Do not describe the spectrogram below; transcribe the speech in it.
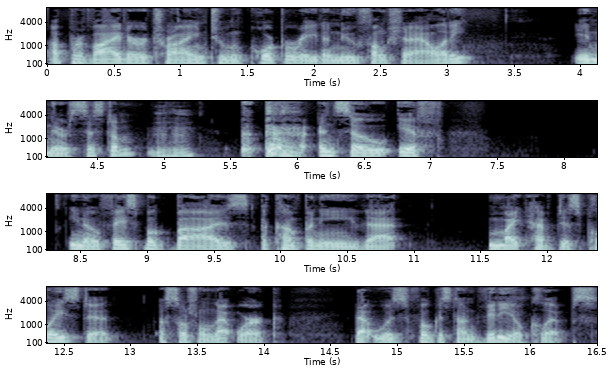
a provider trying to incorporate a new functionality in their system. Mm-hmm. and so if you know Facebook buys a company that might have displaced it, a social network, that was focused on video clips.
